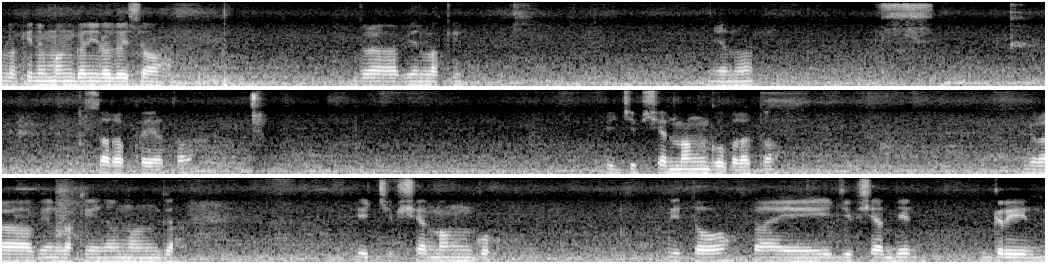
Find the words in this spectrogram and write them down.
Ang laki ng mangga nila guys oh. Grabe ang laki. Yan oh. Sarap kaya to. Egyptian mango pala to. Grabe ang laki ng mangga. Egyptian mango. Ito kay Egyptian din. Green.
